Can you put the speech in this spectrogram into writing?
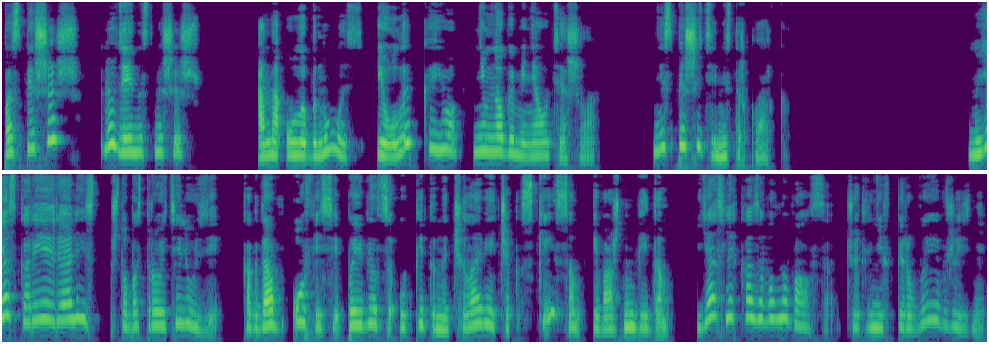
Поспешишь, людей насмешишь. Она улыбнулась, и улыбка ее немного меня утешила. Не спешите, мистер Кларк. Но я скорее реалист, чтобы строить иллюзии. Когда в офисе появился упитанный человечек с кейсом и важным видом, я слегка заволновался, чуть ли не впервые в жизни.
